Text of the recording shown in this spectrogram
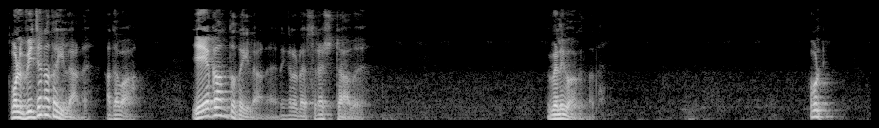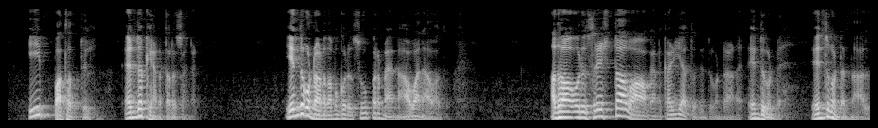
അപ്പോൾ വിജനതയിലാണ് അഥവാ ഏകാന്തതയിലാണ് നിങ്ങളുടെ സ്രഷ്ടാവ് വെളിവാകുന്നത്. അപ്പോൾ ഈ പഥത്തിൽ എന്തൊക്കെയാണ് തടസ്സങ്ങൾ? എന്തുകൊണ്ടാണ് നമുക്കൊരു സൂപ്പർമാൻ ആവാനാവാത്തത്? അഥവാ ഒരു ശ്രേഷ്ഠാവാകാൻ കഴിയാത്തത് എന്തുകൊണ്ടാണ്? എന്തുകൊണ്ട്? എന്തുകൊണ്ടെന്നാൽ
